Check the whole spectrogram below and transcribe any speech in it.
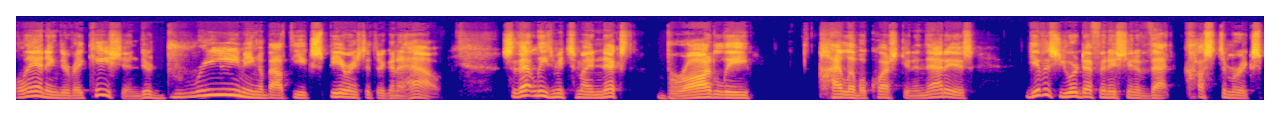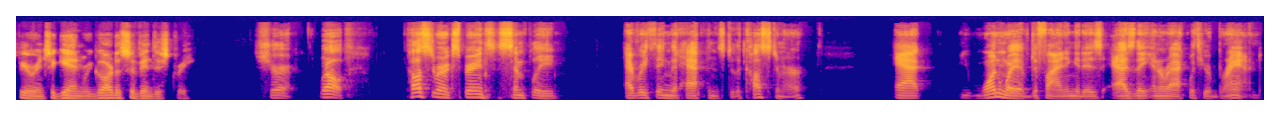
planning their vacation. They're dreaming about the experience that they're going to have. So that leads me to my next broadly high level question, and that is give us your definition of that customer experience, again, regardless of industry. Sure. Well, customer experience is simply everything that happens to the customer at one way of defining it is as they interact with your brand,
